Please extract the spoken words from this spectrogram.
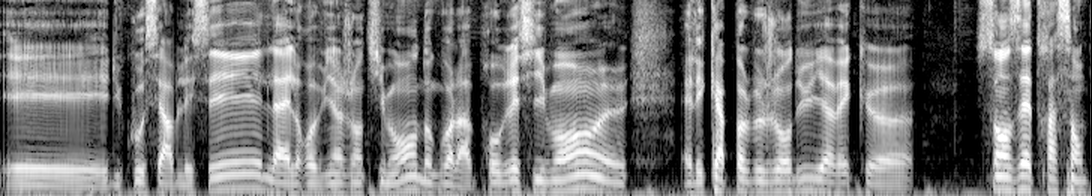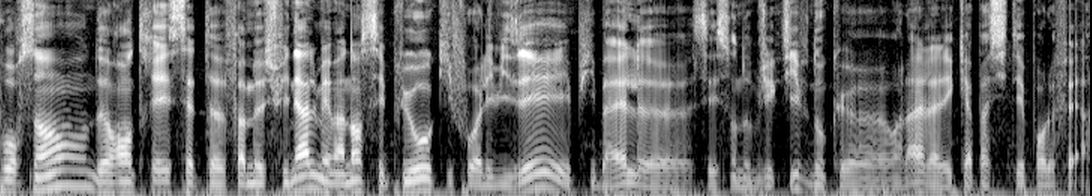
Et du coup, elle s'est blessée. Là, elle revient gentiment. Donc voilà, progressivement, euh, elle est capable aujourd'hui avec euh, sans être à 100% de rentrer cette fameuse finale, mais maintenant c'est plus haut qu'il faut aller viser, et puis bah, elle, euh, c'est son objectif, donc voilà, elle a les capacités pour le faire.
